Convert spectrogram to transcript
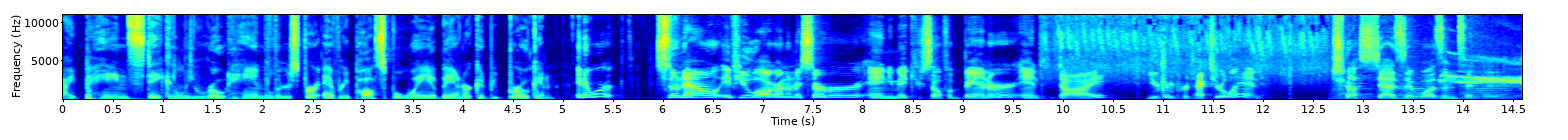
I painstakingly wrote handlers for every possible way a banner could be broken. And it worked. So now, if you log on to my server and you make yourself a banner and die, you can protect your land. Just as it was intended.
